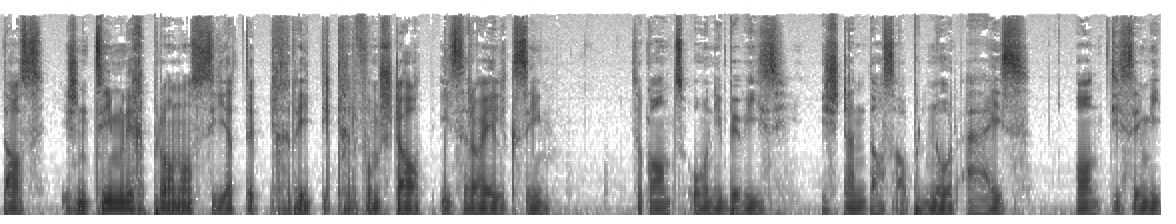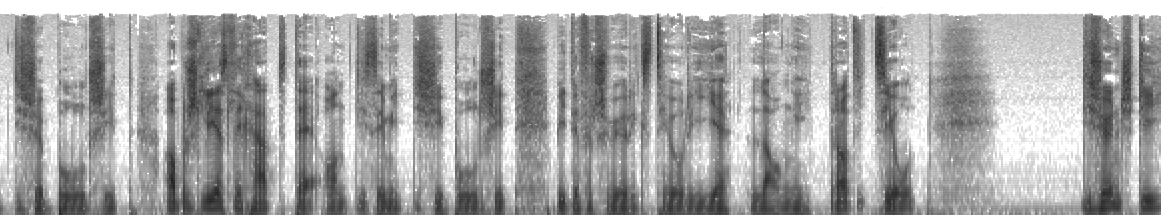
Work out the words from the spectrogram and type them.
das ist ein ziemlich prononcierter Kritiker vom Staat Israel gewesen. So ganz ohne Beweis ist dann das aber nur eins antisemitischer Bullshit. Aber schließlich hat der antisemitische Bullshit bei den Verschwörungstheorien lange Tradition. Die schönste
